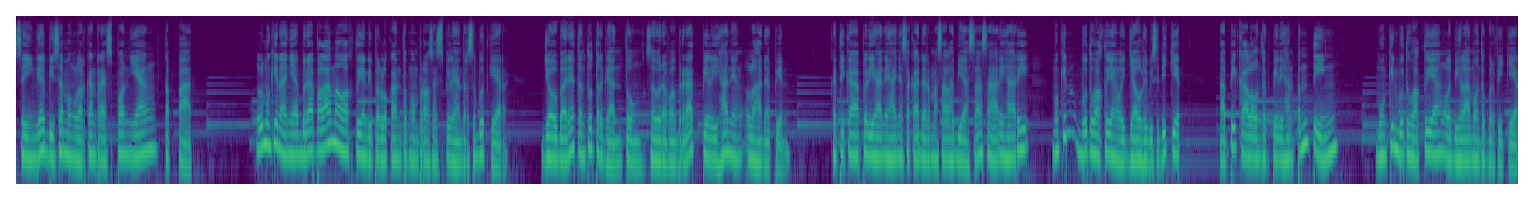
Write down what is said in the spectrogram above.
sehingga bisa mengeluarkan respon yang tepat. Lu mungkin nanya berapa lama waktu yang diperlukan untuk memproses pilihan tersebut, Kier? Jawabannya tentu tergantung seberapa berat pilihan yang lo hadapin. Ketika pilihannya hanya sekadar masalah biasa sehari-hari, mungkin butuh waktu yang jauh lebih sedikit. Tapi kalau untuk pilihan penting, mungkin butuh waktu yang lebih lama untuk berpikir.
